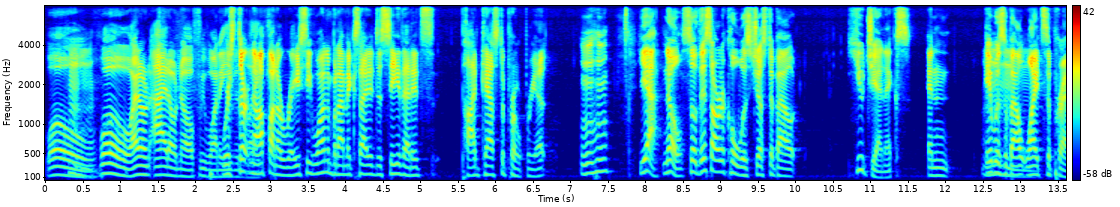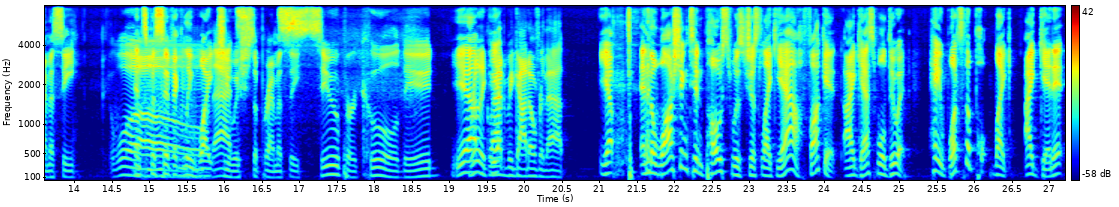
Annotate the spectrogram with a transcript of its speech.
Whoa, hmm. whoa! I don't, I don't know if we want to. We're even, starting like- off on a racy one, but I'm excited to see that it's podcast appropriate. Mm-hmm. Yeah, no. So this article was just about eugenics, and it was about mm. white supremacy, Whoa, and specifically white that's Jewish supremacy. Super cool, dude. Yeah, really glad we got over that. Yep. And the Washington Post was just like, yeah, fuck it. I guess we'll do it. Hey, what's the po-? like? I get it.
